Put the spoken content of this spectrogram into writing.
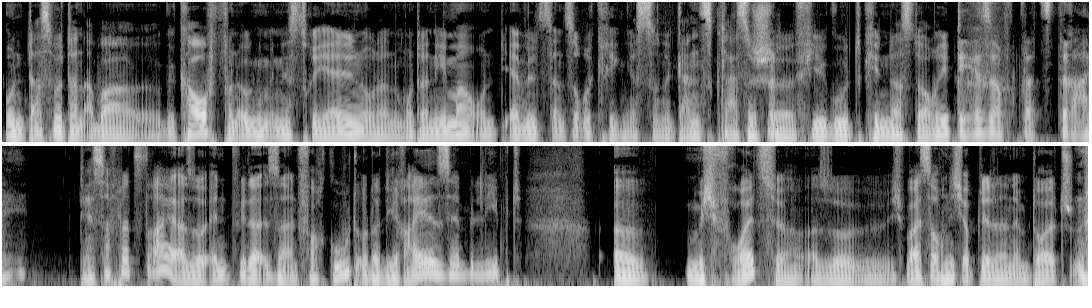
Und das wird dann aber äh, gekauft von irgendeinem Industriellen oder einem Unternehmer und er will es dann zurückkriegen. Das ist so eine ganz klassische Feelgood-Kinderstory. Der ist auf Platz 3. Der ist auf Platz 3. Also entweder ist er einfach gut oder die Reihe sehr beliebt. Äh, mich freut's ja. Also ich weiß auch nicht, ob der dann im deutschen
